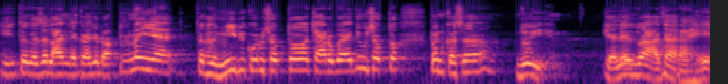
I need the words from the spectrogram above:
की इथं कसं लहान लेकराचे डॉक्टर नाही आहे. तर कसं मी बी करू शकतो चार गोळ्या देऊ शकतो. पण कसं जो गेले जो आजार आहे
